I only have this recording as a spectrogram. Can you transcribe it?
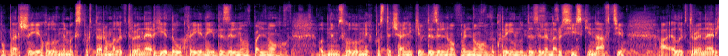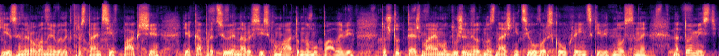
по-перше, є головним експортером електроенергії до України і дизельного пального, одним з головних постачальників дизельного пального в Україну, дизеля на російській нафті, а електроенергії згенерованої в електростанції в Пакші, яка працює на російському атомному паливі. Тож тут теж маємо дуже неоднозначні ці угорсько-українські відносини. Натомість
